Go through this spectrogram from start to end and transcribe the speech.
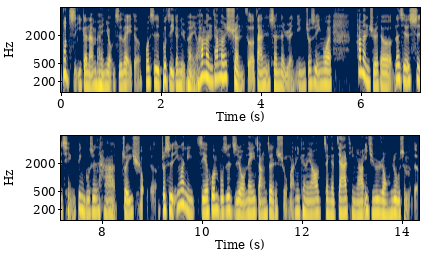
不止一个男朋友之类的，或是不止一个女朋友。他们他们选择单身的原因，就是因为他们觉得那些事情并不是他追求的，就是因为你结婚不是只有那一张证书嘛，你可能要整个家庭，然后一起去融入什么的。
